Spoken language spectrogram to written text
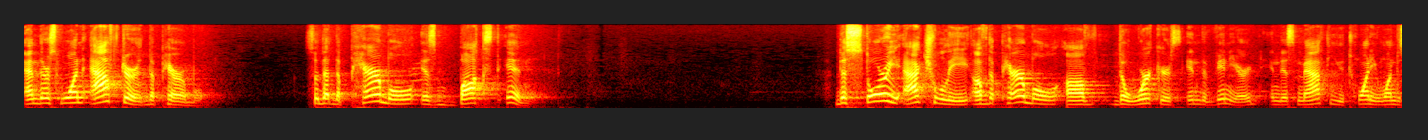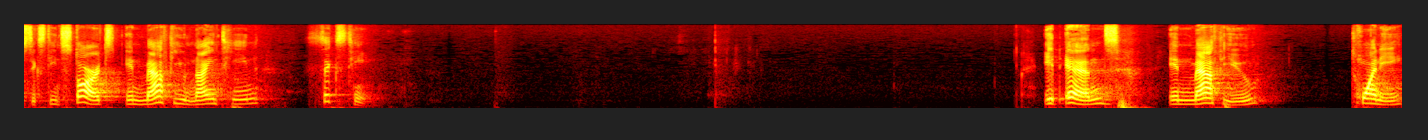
and there's one after the parable. So that the parable is boxed in. The story, actually, of the parable of the workers in the vineyard in this Matthew 21 to 16 starts in Matthew 19 16. It ends in Matthew 20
